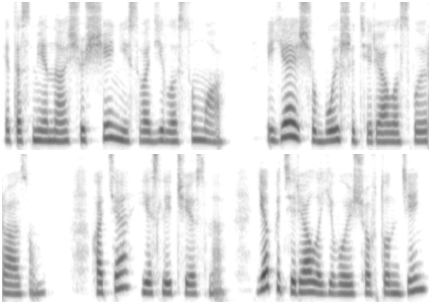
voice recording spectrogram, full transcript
Эта смена ощущений сводила с ума, и я еще больше теряла свой разум. Хотя, если честно, я потеряла его еще в тот день,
